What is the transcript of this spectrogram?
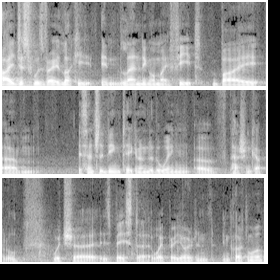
I just was very lucky in landing on my feet by. Um, essentially being taken under the wing of Passion Capital, which uh, is based at White Bear Yard in, in Clerkenwell.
